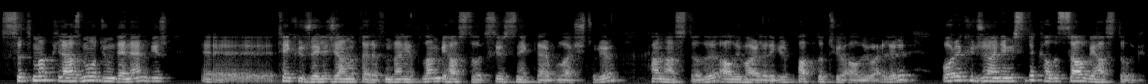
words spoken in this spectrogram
sıtma plazmodium denen bir e, tek hücreli canlı tarafından yapılan bir hastalık. Sivrisinekler bulaştırıyor. Kan hastalığı al yuvarlara girip patlatıyor al yuvarları. Orak hücre anemisi de kalıtsal bir hastalık.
